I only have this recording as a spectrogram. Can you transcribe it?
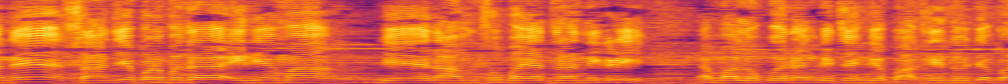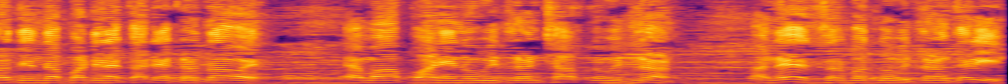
અને સાંજે પણ બધા એરિયામાં જે રામ શોભાયાત્રા નીકળી, એમાં લોકોએ રંગેચંગે ભાગ લીધો છે. ભારતીય જનતા પાર્ટીના કાર્યકર્તાઓએ એમાં પાણીનું વિતરણ છાસનું વિતરણ અને શરબતનું વિતરણ કરી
